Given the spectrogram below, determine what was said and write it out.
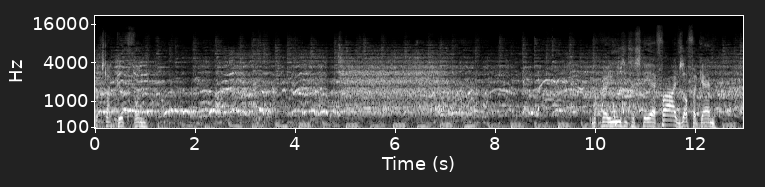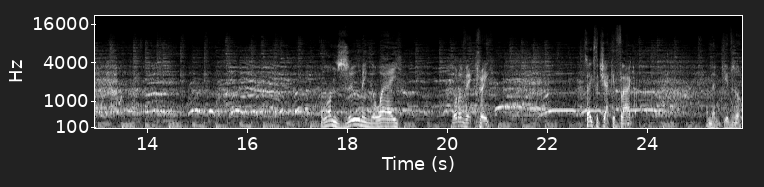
Looks like good fun. Not very easy to steer. Five's off again. One zooming away. What a victory. Takes the checkered flag and then gives up.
